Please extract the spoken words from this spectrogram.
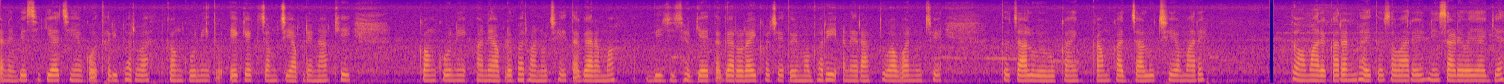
અને બેસી ગયા છીએ કોથળી ભરવા. કંકુની તો એક એક ચમચી આપણે નાખી. કંકુની અને આપણે ભરવાનું છે તગારામાં. બીજી જગ્યાએ તગારો રાખ્યો છે, તો એમાં ભરી અને રાખતું આવવાનું છે. તો ચાલુ એવું કાંઈક કામકાજ ચાલુ છે અમારે. તો અમારે કરણભાઈ તો સવારે નિશાળે વયા ગયા,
